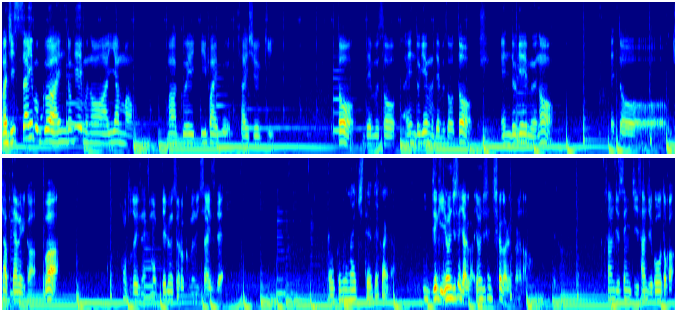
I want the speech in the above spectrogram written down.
まあ実際僕はエンドゲームのアイアンマンマーク85最終機とデブソー、エンドゲームのデブソーとエンドゲームのえっと、キャプテンアメリカは、ホットトイズのやつ持ってるんですよ、6分の1サイズで。6分の1ってでかいな。でき40センチあるから、40センチ近くあるからな。30センチ、35とか。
